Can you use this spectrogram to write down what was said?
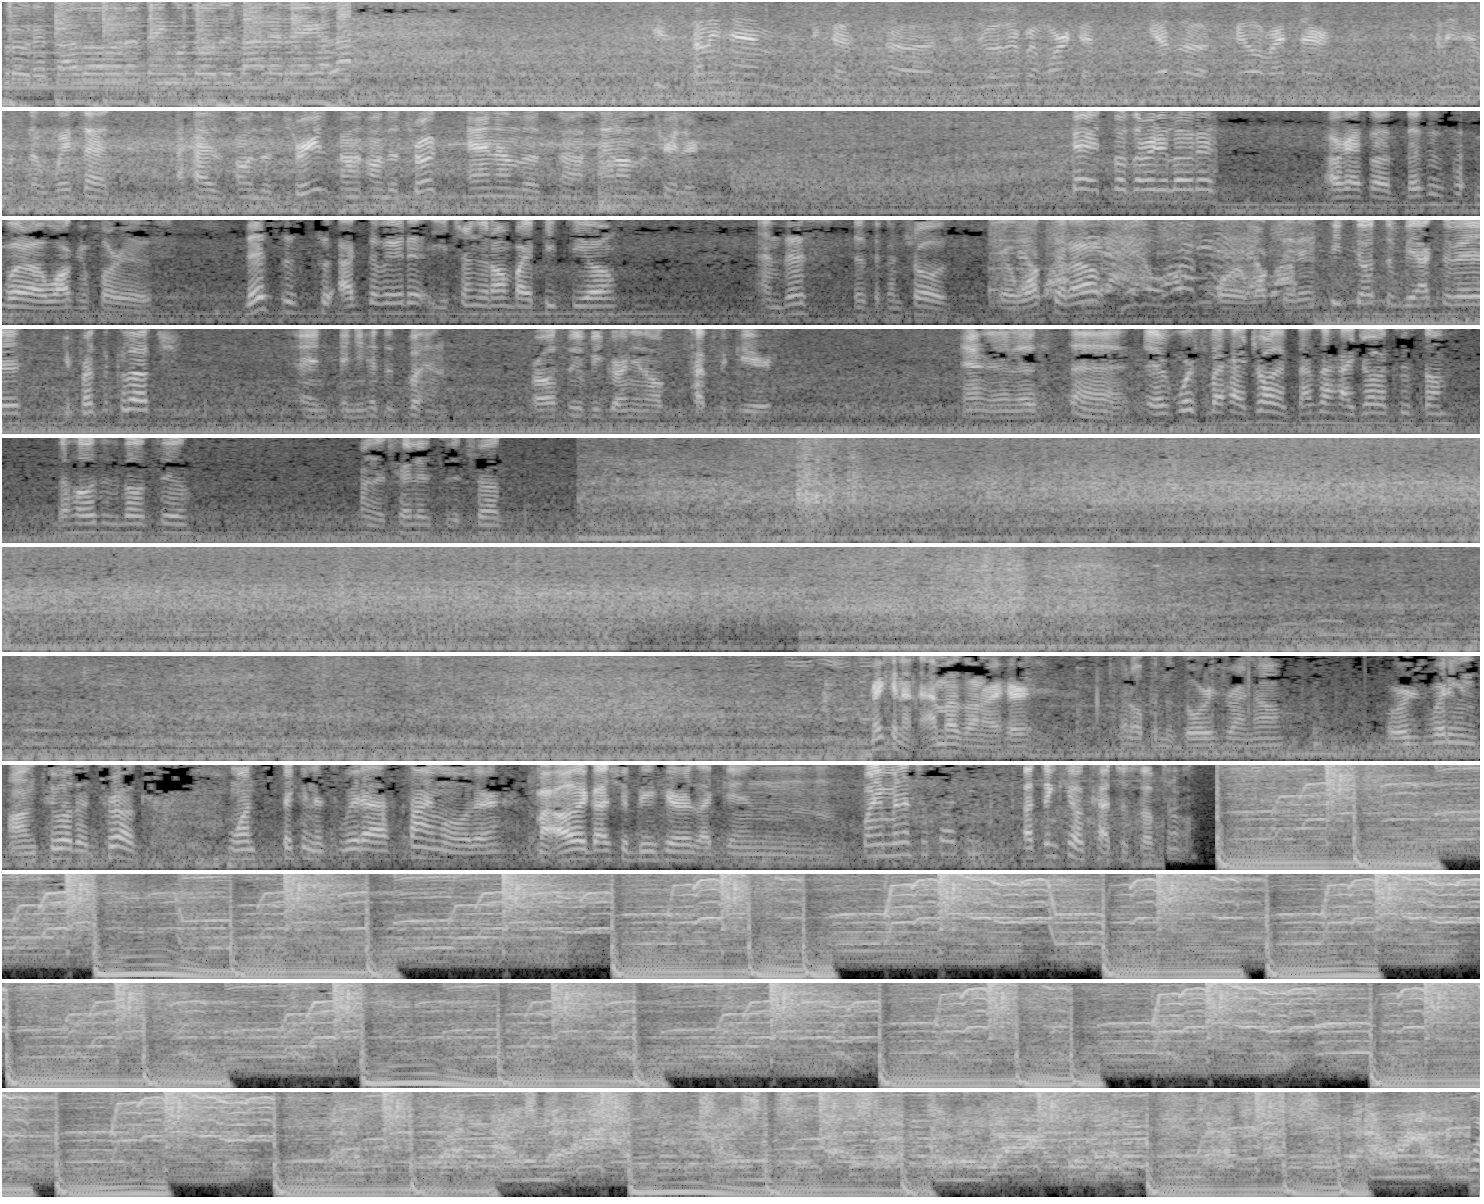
Progresado, ahora tengo todo y sale regalado. he's telling him because uh, to do a little bit more because he has a scale right there. He's telling him the weight that has on the trail on, on the truck and on the uh, and on the trailer. Okay, so it's already loaded. Okay, so this is what a walking floor is. This is to activate it. You turn it on by PTO. And this is the controls. It walks it out or it walks it in. PTO to be activated. You press the clutch and, and you hit this button or else you'll be grinding all types of gears. And there's, uh, it works by hydraulic. That's a hydraulic system. The hoses go to from the trailer to the truck. Making an Amazon right here. Gonna open the doors right now. We're just waiting on two other trucks. One's taking a sweet ass time over there. My other guy should be here like in 20 minutes or so, I think. I think he'll catch us up. Hashtag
